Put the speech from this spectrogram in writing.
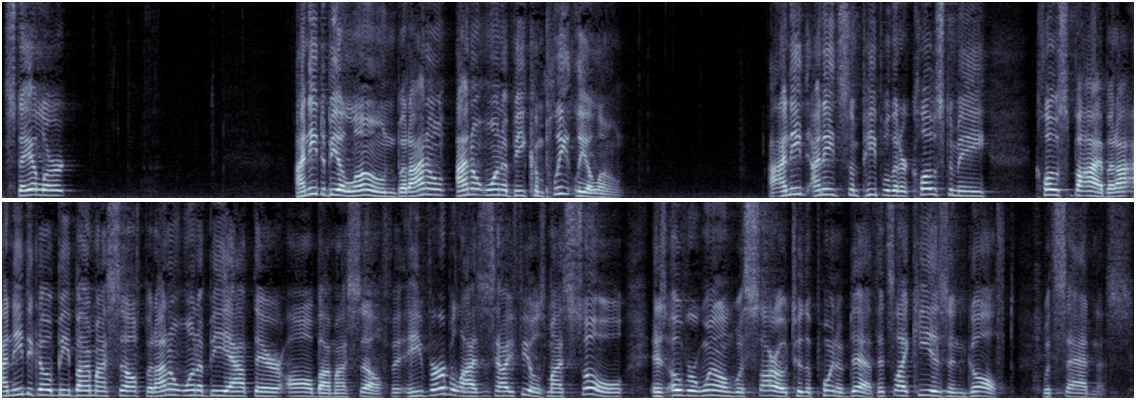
Stay alert. I need to be alone, but I don't I don't want to be completely alone. I need I need some people that are close to me, close by, but I, I need to go be by myself, but I don't want to be out there all by myself. He verbalizes how he feels. My soul is overwhelmed with sorrow to the point of death. It's like he is engulfed with sadness.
